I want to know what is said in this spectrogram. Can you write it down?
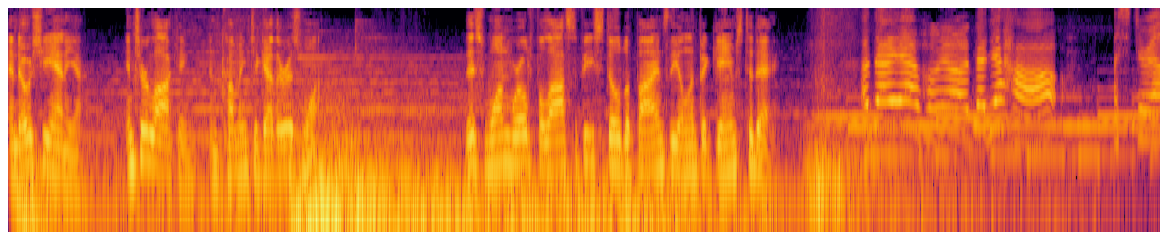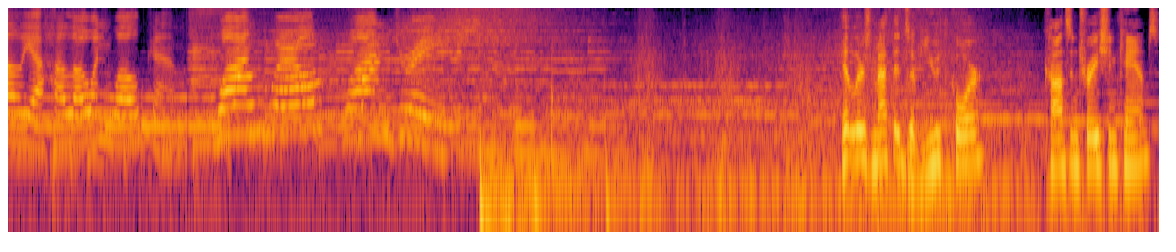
and Oceania, interlocking and coming together as one. This one world philosophy still defines the Olympic Games today. 澳大利亚朋友，大家好。 Australia, hello and welcome. One world, one dream. Hitler's methods of youth corps, concentration camps,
